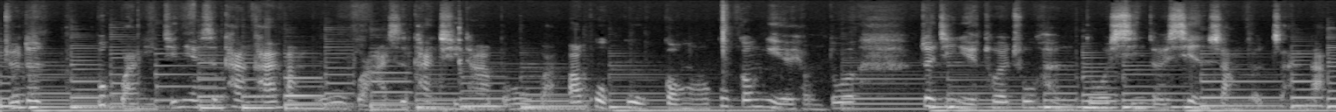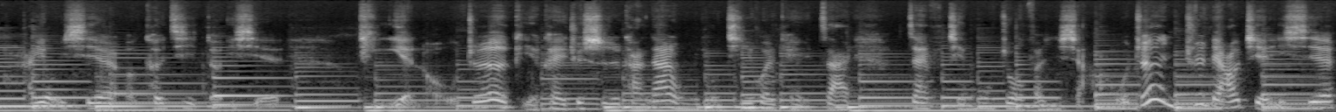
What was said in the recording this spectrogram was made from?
我觉得，不管你今天是看开放博物馆，还是看其他博物馆，包括故宫哦，故宫也很多，最近也推出很多新的线上的展览，还有一些呃科技的一些体验哦。我觉得也可以去试试看。当然，我们有机会可以在在节目做分享。我觉得你去了解一些，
